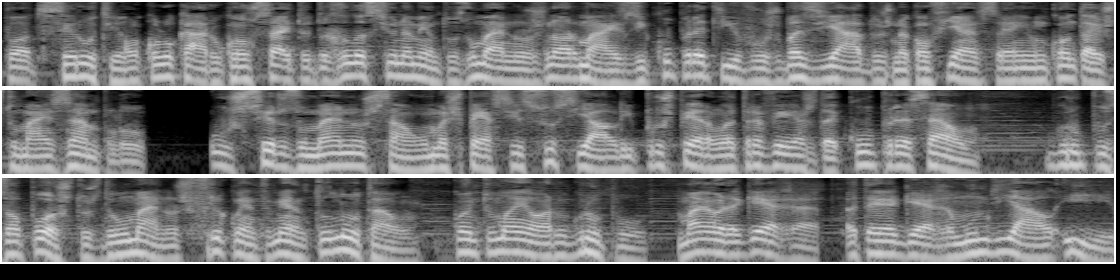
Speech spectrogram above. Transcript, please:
Pode ser útil colocar o conceito de relacionamentos humanos normais e cooperativos baseados na confiança em um contexto mais amplo. Os seres humanos são uma espécie social e prosperam através da cooperação. Grupos opostos de humanos frequentemente lutam. Quanto maior o grupo, maior a guerra, até a guerra mundial e,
